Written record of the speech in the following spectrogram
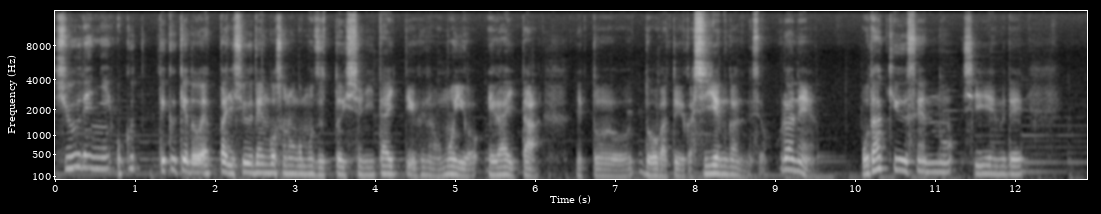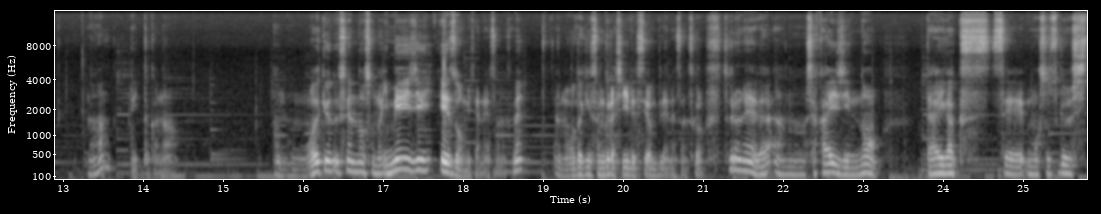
終電に送ってくけど、やっぱり終電後その後もずっと一緒にいたいっていう風な思いを描いた、えっと、動画というか CM があるんですよ。これはね、小田急線の CM で、なんて言ったかな。あの、小田急線のそのイメージ映像みたいなやつなんですね。あの、小田急線暮らしいいですよみたいなやつなんですけど、それをね、あの社会人の大学生も卒業し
